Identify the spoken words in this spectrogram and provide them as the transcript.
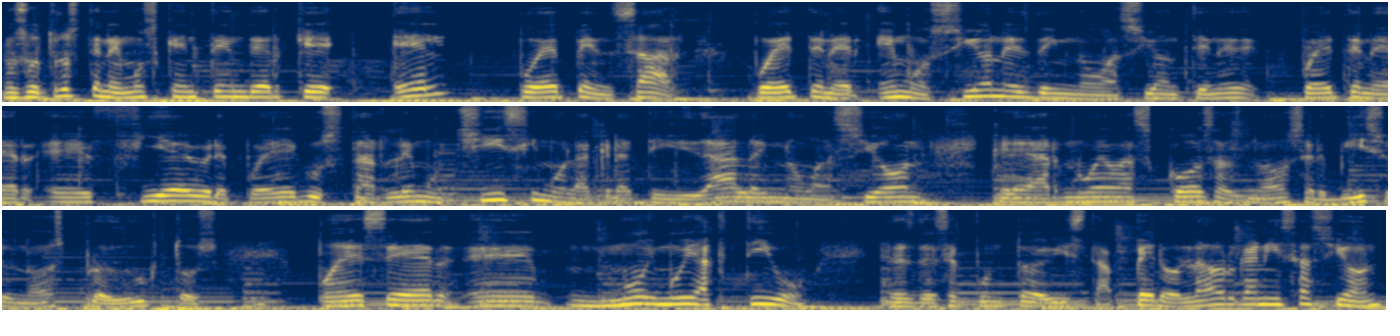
nosotros tenemos que entender que él puede pensar, puede tener emociones de innovación, tiene, puede tener eh, fiebre, puede gustarle muchísimo la creatividad, la innovación, crear nuevas cosas, nuevos servicios, nuevos productos. Puede ser eh, muy, muy activo desde ese punto de vista, pero la organización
